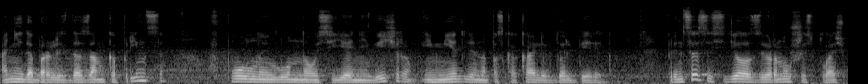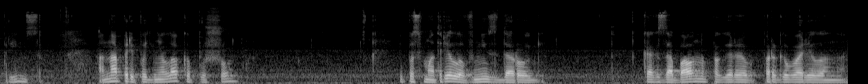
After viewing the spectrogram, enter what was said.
Они добрались до замка принца в полное лунного сияния вечером и медленно поскакали вдоль берега. Принцесса сидела, завернувшись в плащ принца. Она приподняла капюшон и посмотрела вниз с дороги. Как забавно проговорила она.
